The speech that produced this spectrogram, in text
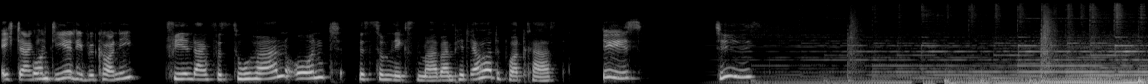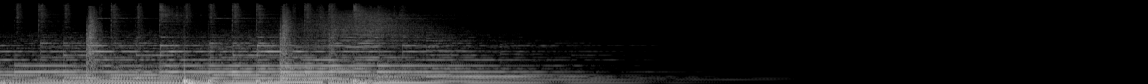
Ich danke und dir, liebe Conny. Vielen Dank fürs Zuhören und bis zum nächsten Mal beim Peter Horte Podcast. Tschüss. Tschüss.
